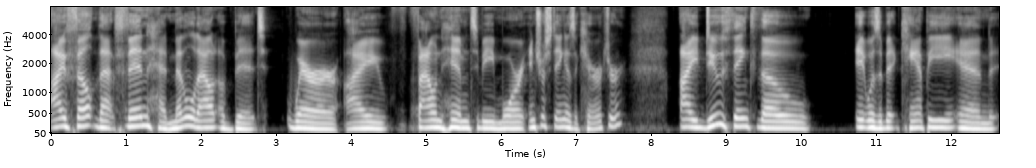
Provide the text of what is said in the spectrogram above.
I felt that Finn had mellowed out a bit where I found him to be more interesting as a character. I do think though it was a bit campy and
